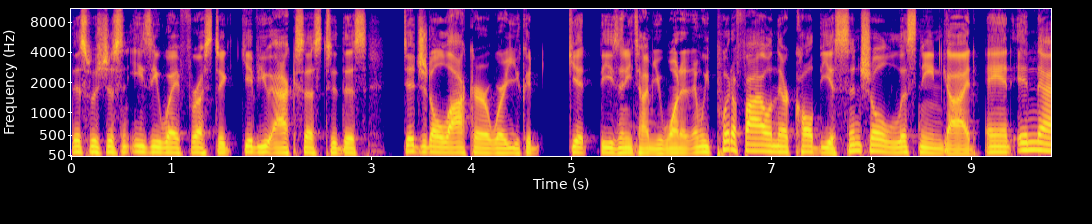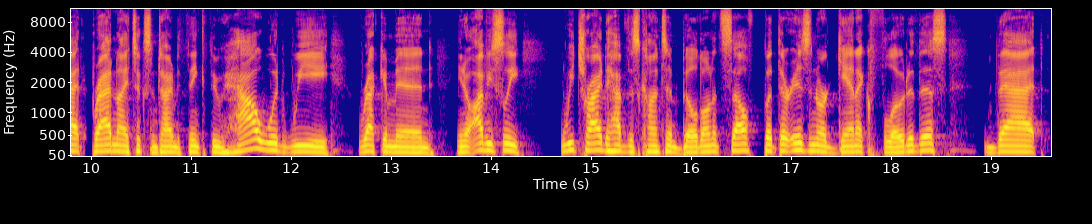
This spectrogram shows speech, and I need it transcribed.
This was just an easy way for us to give you access to this digital locker where you could get these anytime you want it. And we put a file in there called the Essential Listening Guide. And in that, Brad and I took some time to think through how would we recommend, you know, obviously we tried to have this content build on itself, but there is an organic flow to this that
